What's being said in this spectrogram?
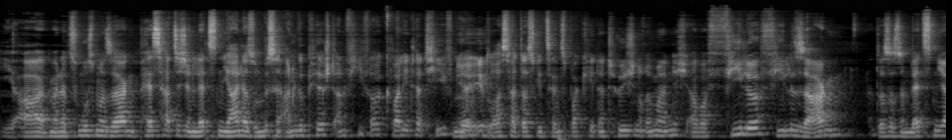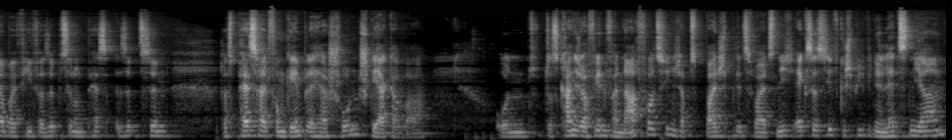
Ja, ich meine, dazu muss man sagen, PES hat sich in den letzten Jahren ja so ein bisschen angepirscht an FIFA qualitativ. Ne? Ja, eben. Du hast halt das Lizenzpaket natürlich noch immer nicht, aber viele, viele sagen, dass es im letzten Jahr bei FIFA 17 und PES 17, dass PES halt vom Gameplay her schon stärker war. Und das kann ich auf jeden Fall nachvollziehen. Ich habe beide Spiele zwar jetzt nicht exzessiv gespielt wie in den letzten Jahren,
